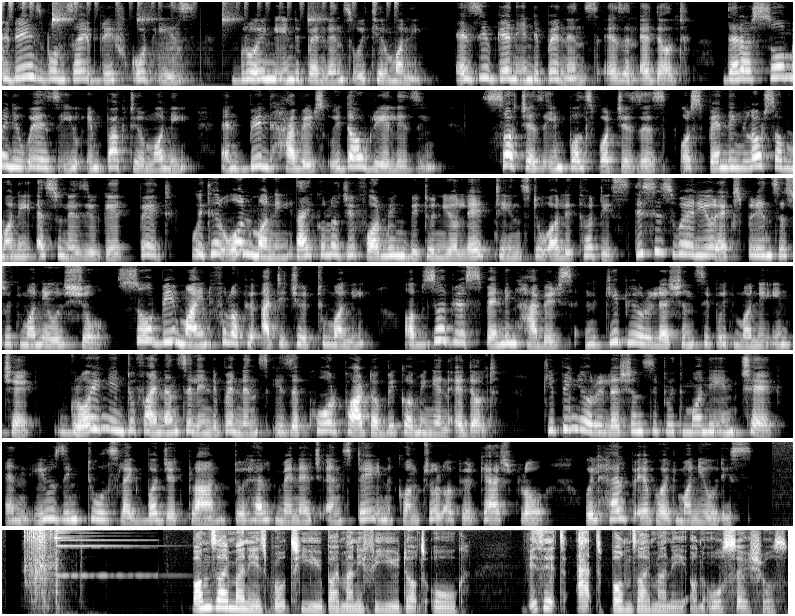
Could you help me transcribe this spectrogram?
Today's bonsai brief quote is growing independence with your money. As you gain independence as an adult, there are so many ways you impact your money and build habits without realizing, such as impulse purchases or spending lots of money as soon as you get paid. With your own money, psychology forming between your late teens to early 30s. This is where your experiences with money will show. So be mindful of your attitude to money Observe your spending habits and keep your relationship with money in check. Growing into financial independence is a core part of becoming an adult. Keeping your relationship with money in check and using tools like budget plan to help manage and stay in control of your cash flow will help avoid money worries. Bonsai Money is brought to you by moneyforyou.org. Visit at Bonsai Money on all socials.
